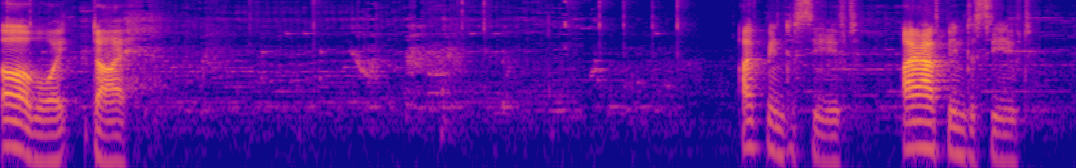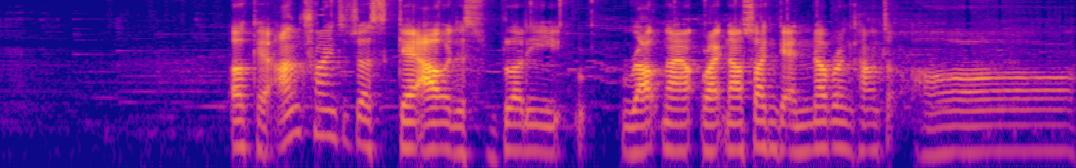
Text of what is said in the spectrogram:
Oh boy. Die. I've been deceived. I have been deceived. Okay, I'm trying to just get out of this bloody route now, right now so I can get another encounter. Oh.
